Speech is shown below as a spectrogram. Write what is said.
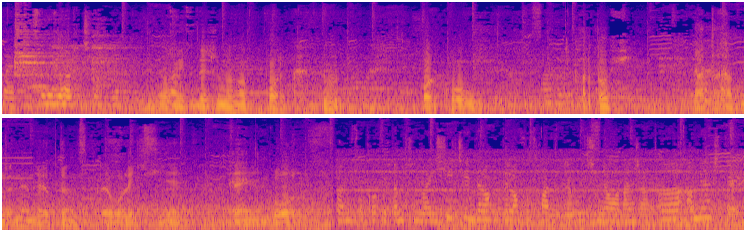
Mai puțin de orice. Eu la micul dejun am luat porc. porc cu cartofi. Iată, acum ne îndreptăm spre o lecție de golf. Am să profităm și noi. Și cei de la hotel au fost foarte drăguți și ne-au aranjat. Uh, abia aștept.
